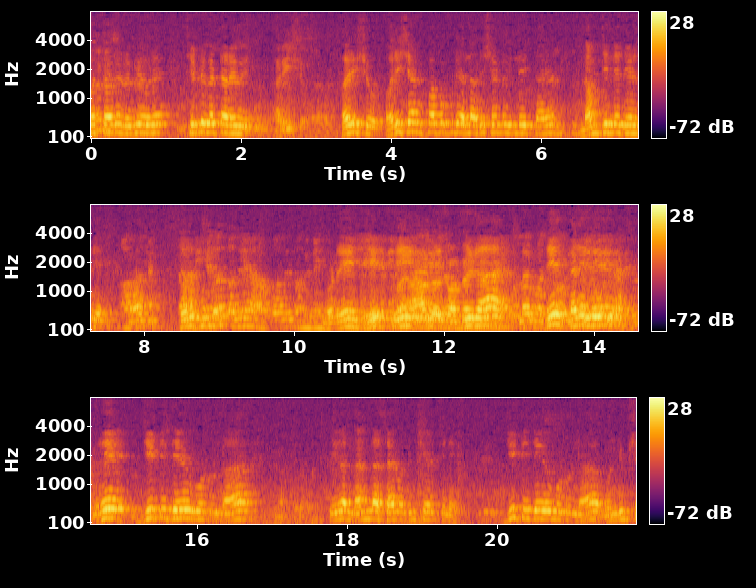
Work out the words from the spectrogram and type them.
ಬರ್ತಾವ್ರೆ, ರವಿ ಅವರೇ, ಸಿಡ್ಲುಘಟ್ಟ ರವಿ. ಹರೀಶು ಹರೀಶ್ ಅಂತ ಪಾಪ ಬಿಡಿ ಎಲ್ಲ ಹರೀಶ್ ಹಣ್ಣು ಇಲ್ಲೇ ಇದ್ದಾರೆ ನಮ್ಮ ಜಿಲ್ಲೆದು ಹೇಳಿದೆ ನೋಡ್ರಿ ರೇ ಜಿ ಟಿ ದೇವೇಗೌಡರನ್ನ ಈಗ ನನ್ನ ಸರ್ ಒಂದು ನಿಮಿಷ ಹೇಳ್ತೀನಿ ಜಿ ಟಿ ದೇವೇಗೌಡರನ್ನ ಒಂದು ನಿಮಿಷ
